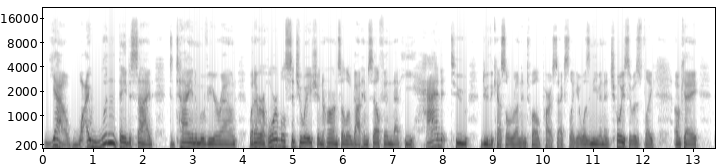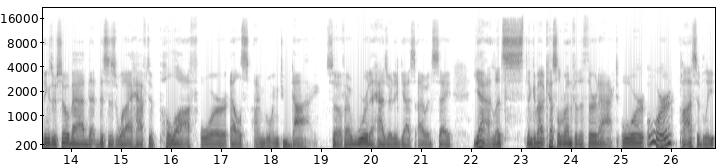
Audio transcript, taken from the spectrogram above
yeah, why wouldn't they decide to tie in a movie around whatever horrible situation Han Solo got himself in that he had to do the Kessel run in 12 parsecs? Like, it wasn't even a choice. It was like, okay, things are so bad that this is what I have to pull off, or else I'm going to die. So, if I were to hazard a guess, I would say, yeah, let's think about Kessel Run for the third act, or or possibly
